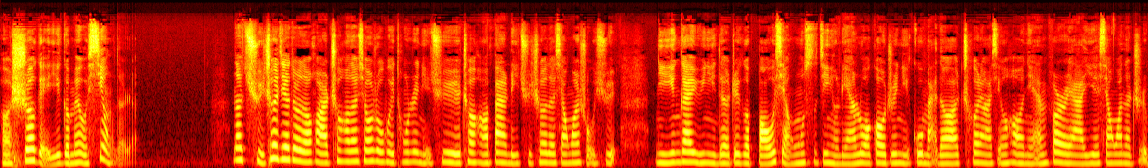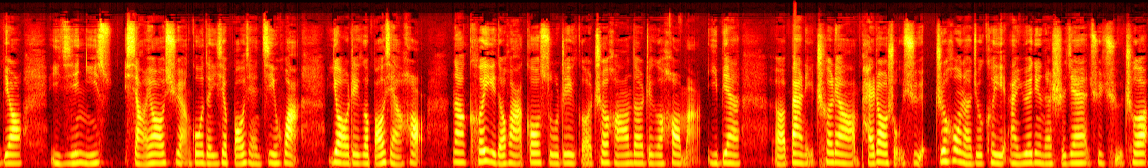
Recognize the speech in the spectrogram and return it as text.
呃，赊给一个没有信用的人。那取车阶段的话，车行的销售会通知你去车行办理取车的相关手续。你应该与你的这个保险公司进行联络，告知你购买的车辆型号、年份呀，一些相关的指标，以及你想要选购的一些保险计划，要这个保险号。那可以的话，告诉这个车行的这个号码，以便呃办理车辆牌照手续。之后呢，就可以按约定的时间去取车。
